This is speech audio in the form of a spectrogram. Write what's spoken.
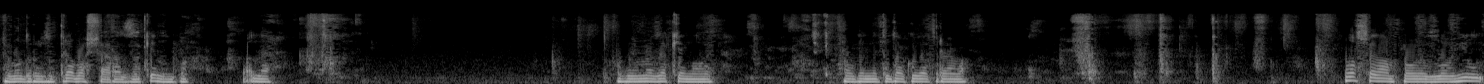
Тому, друзі, треба ще раз закинути, бо не. Ми закинули. Правда не туди, куди треба. Ну все нам повезло. Гіл...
